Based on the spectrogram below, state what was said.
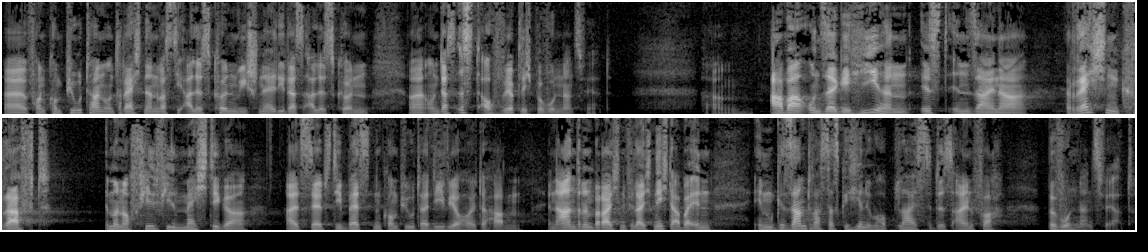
äh, von Computern und Rechnern, was die alles können, wie schnell die das alles können. Äh, und das ist auch wirklich bewundernswert. Ähm, aber unser Gehirn ist in seiner Rechenkraft immer noch viel, viel mächtiger als selbst die besten Computer, die wir heute haben. In anderen Bereichen vielleicht nicht, aber in, im Gesamt, was das Gehirn überhaupt leistet, ist einfach bewundernswert.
